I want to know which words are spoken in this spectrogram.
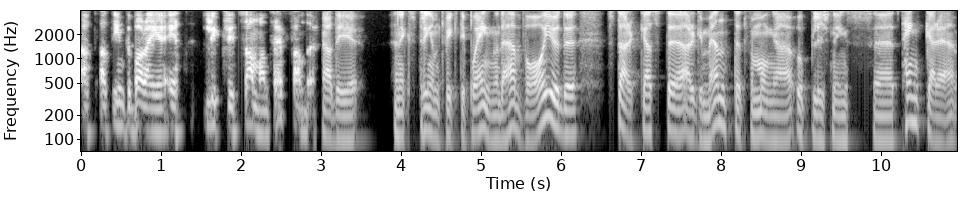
att, att det inte bara är ett lyckligt sammanträffande. Ja, det är en extremt viktig poäng och det här var ju det starkaste argumentet för många upplysningstänkare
